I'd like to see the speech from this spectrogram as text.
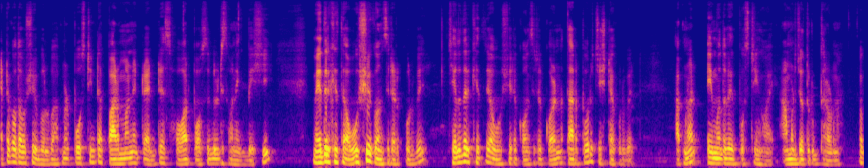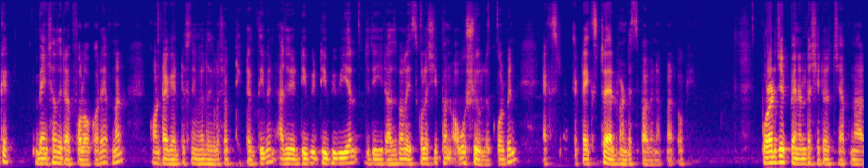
একটা কথা অবশ্যই বলব, আপনার পোস্টিংটা পারমানেন্ট অ্যাড্রেস হওয়ার পসিবিলিটিস অনেক বেশি। মেয়েদের ক্ষেত্রে অবশ্যই কনসিডার করবে, ছেলেদের ক্ষেত্রে অবশ্যই এটা কনসিডার করে না, তারপরও চেষ্টা করবেন। আপনার এই মোতাবেক পোস্টিং হয়, আমার যতটুকু ধারণা। ওকে ব্যাংক সাথে এটা ফলো করে আপনার কন্ট্যাক্ট অ্যাড্রেস ইমেল এগুলো সব ঠিকঠাক দিবেন। আর যদি ডিবি ডিবিবিএল যদি রাজবাংলা স্কলারশিপ পান, অবশ্যই উল্লেখ করবেন। এক্সট্রা একটা এক্সট্রা অ্যাডভান্টেজ পাবেন আপনার ওকে পরের যে প্যানেলটা সেটা হচ্ছে আপনার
